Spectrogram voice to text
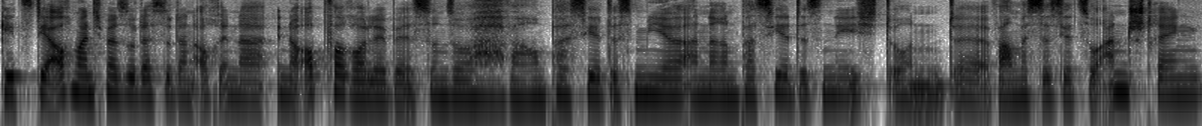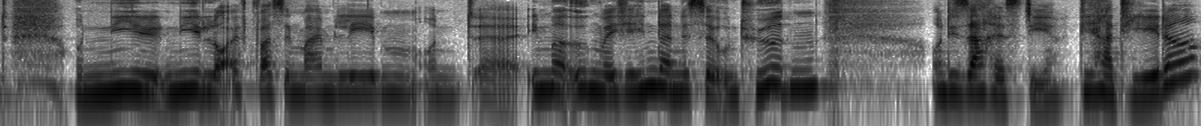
geht es dir auch manchmal so, dass du dann auch in einer, in einer Opferrolle bist und so, oh, warum passiert es mir, anderen passiert es nicht und äh, warum ist das jetzt so anstrengend und nie, nie läuft was in meinem Leben und äh, immer irgendwelche Hindernisse und Hürden. Und die Sache ist die, die hat jeder.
